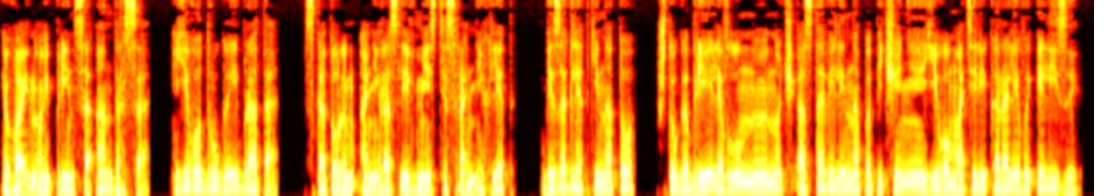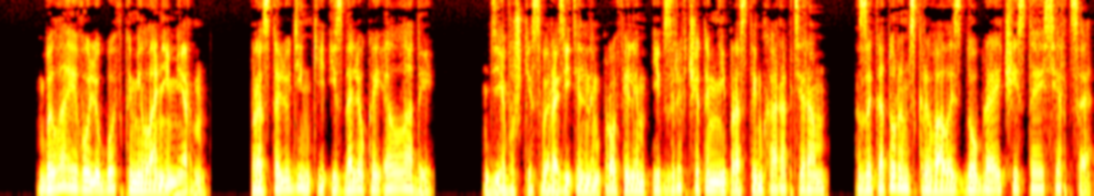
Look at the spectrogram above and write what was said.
Войной принца Андерса, его друга и брата, с которым они росли вместе с ранних лет, без оглядки на то, что Габриэля в лунную ночь оставили на попечение его матери королевы Элизы. Была его любовь к Милане Мерн, простолюдинке из далекой Эллады, девушке с выразительным профилем и взрывчатым непростым характером, за которым скрывалось доброе чистое сердце.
